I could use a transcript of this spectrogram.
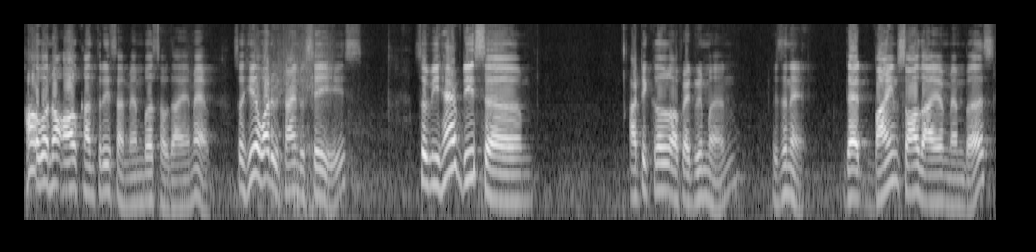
However, not all countries are members of the IMF. So, here what we are trying to say is, so we have this um, article of agreement, isn't it, that binds all the IMF members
